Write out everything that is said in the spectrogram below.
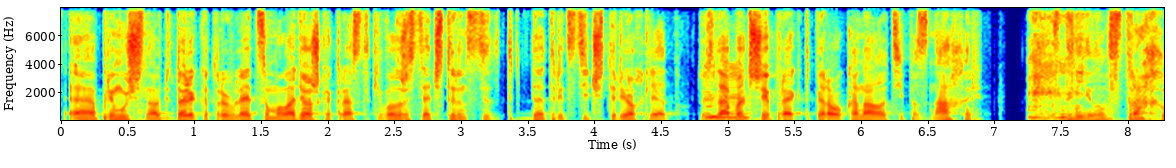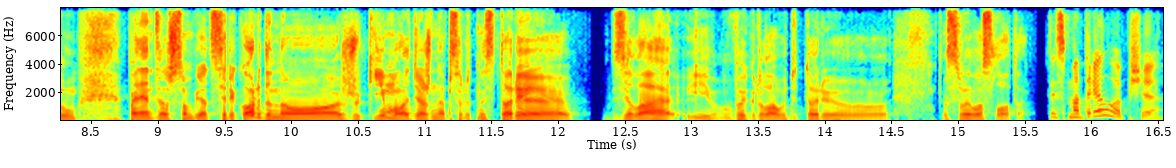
э, преимущественная аудитория, которая является молодежь как раз-таки в возрасте от 14 до 34 лет. То есть, да, Мгм. большие проекты Первого канала типа «Знахарь», с Даниилом Страховым. Понятное дело, что он бьет все рекорды, но «Жуки», молодежная абсолютно история, взяла и выиграла аудиторию своего слота. Ты смотрел вообще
